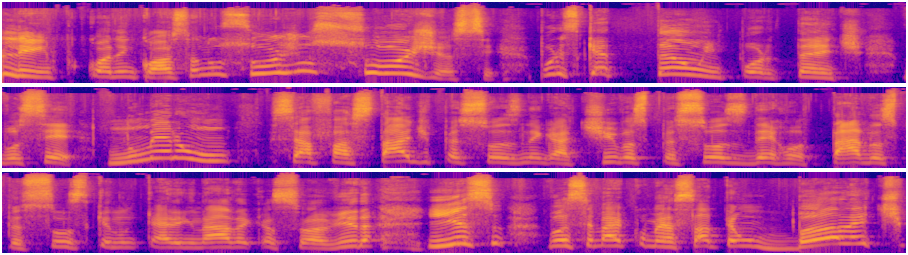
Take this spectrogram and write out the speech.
limpo, quando encosta no sujo, suja-se. Por isso que é tão importante você, número um, se afastar de pessoas negativas, pessoas derrotadas, pessoas que não querem nada com a sua vida. Isso você vai começar a ter um bullet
